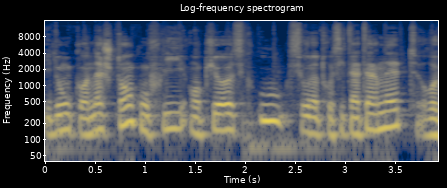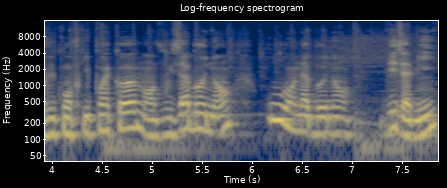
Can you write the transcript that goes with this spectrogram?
Et donc en achetant Conflit en kiosque ou sur notre site internet revueconflit.com, en vous abonnant ou en abonnant des amis,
